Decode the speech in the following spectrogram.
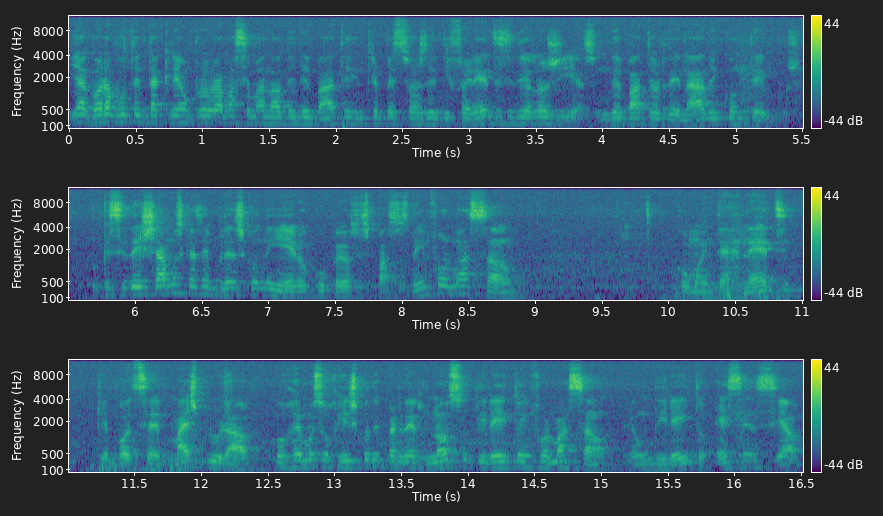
E agora vou tentar criar um programa semanal de debate entre pessoas de diferentes ideologias, um debate ordenado e com tempos. Porque se deixarmos que as empresas com dinheiro ocupem os espaços de informação, como a internet, que pode ser mais plural, corremos o risco de perder nosso direito à informação. É um direito essencial.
